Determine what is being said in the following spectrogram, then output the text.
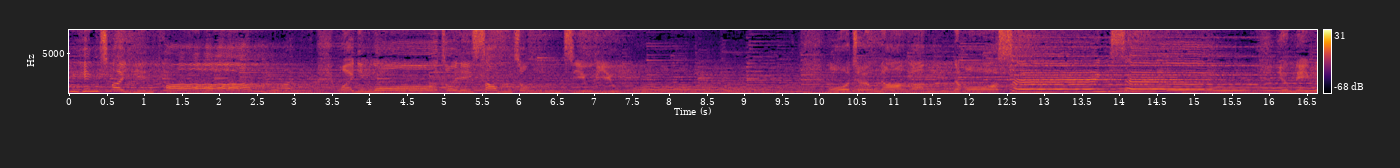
轻轻凄然叹喟，怀念我在你心中照耀过，我像那银河星星，让你默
